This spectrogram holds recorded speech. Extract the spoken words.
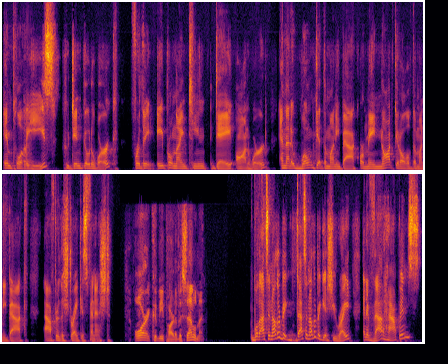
employees who didn't go to work for the April 19th day onward, and that it won't get the money back or may not get all of the money back after the strike is finished. Or it could be part of the settlement. Well, that's another big that's another big issue, right? And if that happens,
